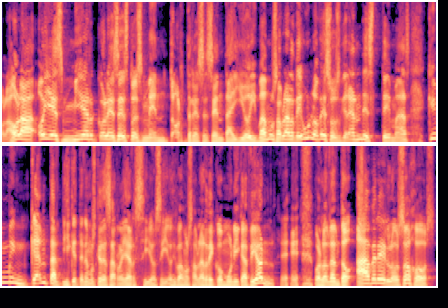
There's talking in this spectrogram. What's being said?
Hola, hola, hoy es miércoles, esto es Mentor 360 y hoy vamos a hablar de uno de esos grandes temas que me encantan y que tenemos que desarrollar sí o sí. Hoy vamos a hablar de comunicación. Por lo tanto, abre los ojos.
